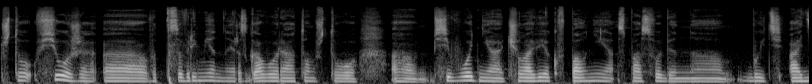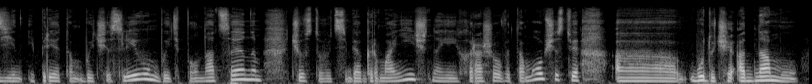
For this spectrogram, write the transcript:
что все же э, вот современные разговоры о том, что э, сегодня человек вполне способен э, быть один и при этом быть счастливым, быть полноценным, чувствовать себя гармонично и хорошо в этом обществе, э, будучи одному –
